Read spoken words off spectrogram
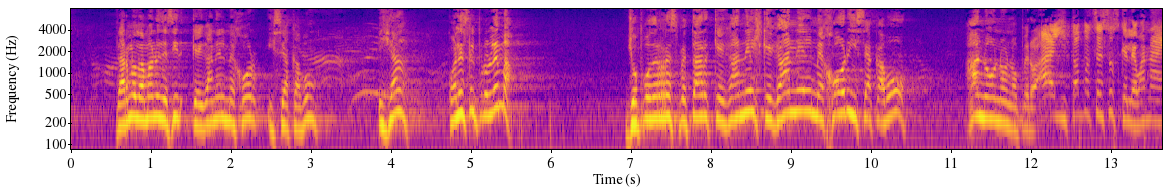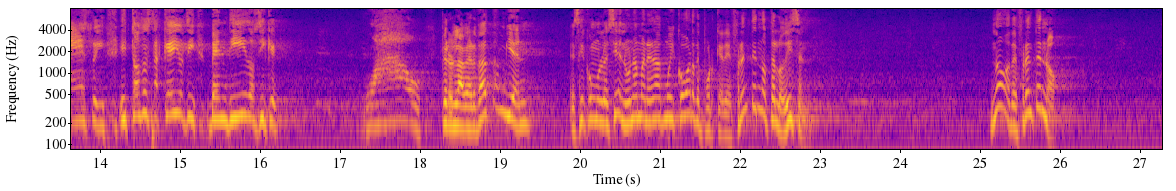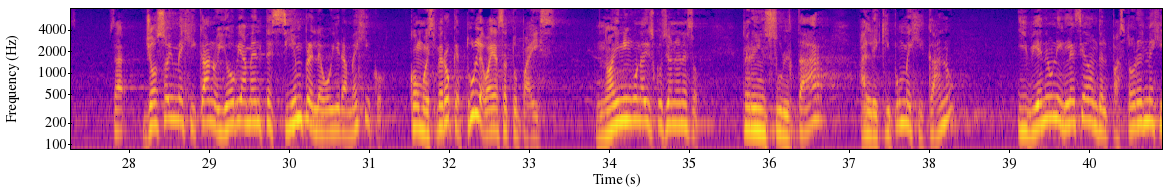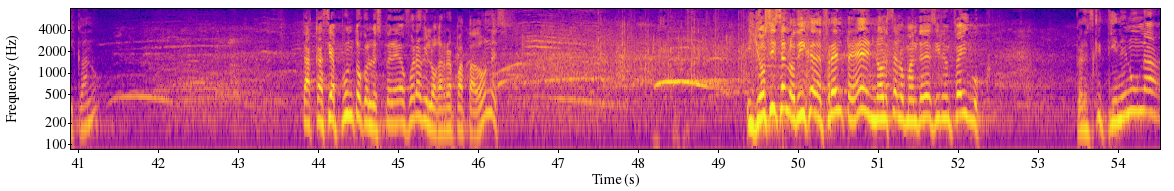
darnos la mano y decir que gane el mejor y se acabó. Y ya, ¿cuál es el problema? Yo poder respetar que gane el que gane el mejor y se acabó. Ah, no, no, no, pero ay, todos esos que le van a eso y, y todos aquellos y vendidos y que, wow. Pero la verdad también es que como lo decía, en una manera muy cobarde, porque de frente no te lo dicen. No, de frente no. O sea, yo soy mexicano y obviamente siempre le voy a ir a México, como espero que tú le vayas a tu país. No hay ninguna discusión en eso. Pero insultar al equipo mexicano y viene a una iglesia donde el pastor es mexicano. Está casi a punto que lo esperé afuera y lo agarré a patadones. Y yo sí se lo dije de frente, ¿eh? no se lo mandé decir en Facebook. Pero es que tienen una...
